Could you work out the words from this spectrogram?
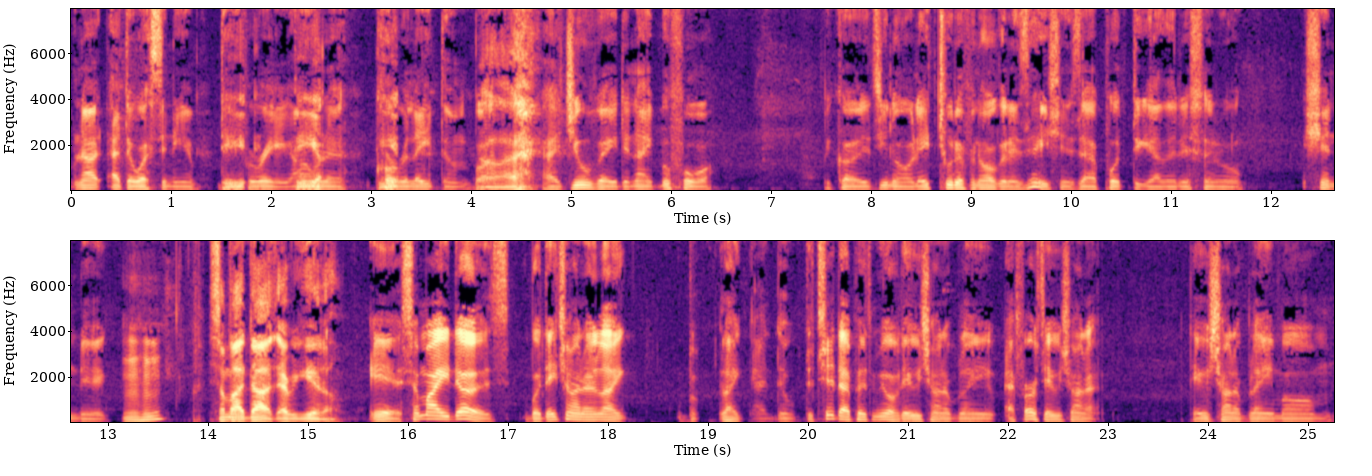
not at the West Indian Day The- Parade. I don't want to correlate them, but Uh, at J'ouvert the night before, because you know they two different organizations that put together this little shindig. mm-hmm. Somebody dies every year though. Yeah, somebody does, but they trying to like, b- like uh, the the shit that pissed me off. They was trying to blame. At first, they was trying to, they was trying to blame um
